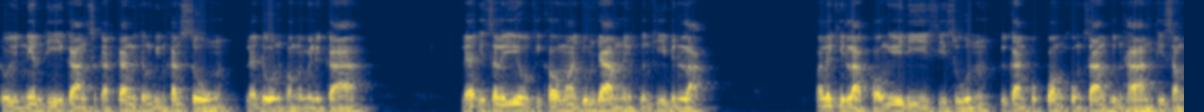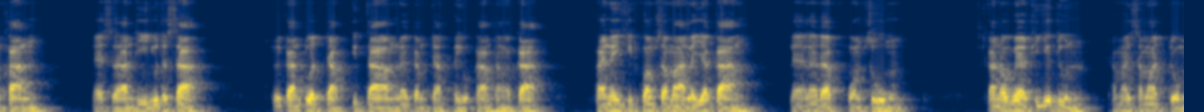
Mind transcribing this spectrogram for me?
โดยเน้นที่การสกัดกั้นเครื่องบินขั้นสูง และโดรนของอเมริกา และอิสราเอลที่เข้ามายุ่มย่ามในพื้นที่เป็นหลัก ภารกิจหลักของ AD 40 คือการปกป้องโครงสร้างพื้นฐานที่สำคัญ และสถานที่ยุทธศาสตร์ด้วยการตรวจจับติดตามและกำจัดภัยคุกคามทางอากาศ ภายในขีดความสามารถระยะกลาง และระดับความสูง การออกแบบที่ยืดหยุ่นทำให้สามารถโจม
